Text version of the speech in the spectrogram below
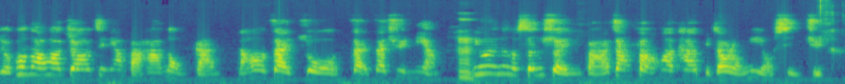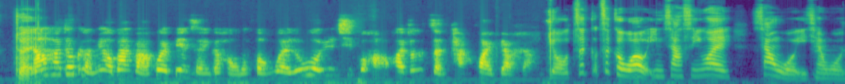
有碰到的话，就要尽量把它弄干，然后再做再再去酿。嗯。因为那个生水你把它这样放的话，它比较容易有细菌。对，然后它就可能没有办法会变成一个好的风味。如果运气不好的话，就是整坛坏掉这样。有这个这个我有印象，是因为像我以前我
